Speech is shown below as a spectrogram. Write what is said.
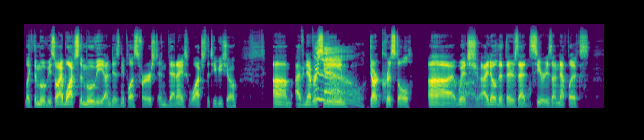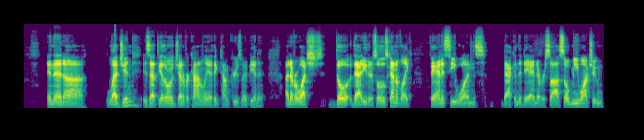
like the movie, so I watched the movie on Disney Plus first, and then I watched the TV show. Um, I've never seen Dark Crystal, uh, which Oh, I know that there's that series on Netflix, and then uh, Legend is that the other one with Jennifer Connelly? I think Tom Cruise might be in it. I never watched though that either. So those kind of like fantasy ones back in the day, I never saw. So me watching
